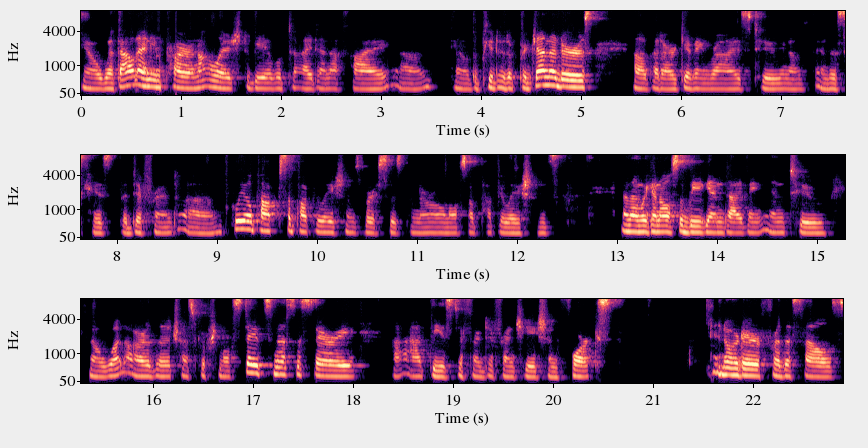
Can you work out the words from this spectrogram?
you know, without any prior knowledge, to be able to identify, uh, you know, the putative progenitors uh, that are giving rise to, you know, in this case, the different uh, glial pop subpopulations versus the neuronal subpopulations. And then we can also begin diving into, you know, what are the transcriptional states necessary uh, at these different differentiation forks in order for the cells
